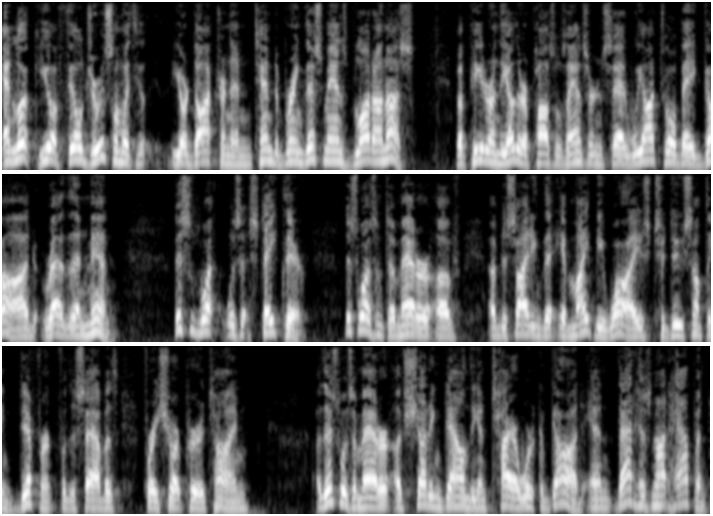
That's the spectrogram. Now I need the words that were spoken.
And look, you have filled Jerusalem with your doctrine and intend to bring this man's blood on us. But Peter and the other apostles answered and said, we ought to obey God rather than men. This is what was at stake there. This wasn't a matter of of deciding that it might be wise to do something different for the Sabbath for a short period of time. Uh, this was a matter of shutting down the entire work of God, and that has not happened.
